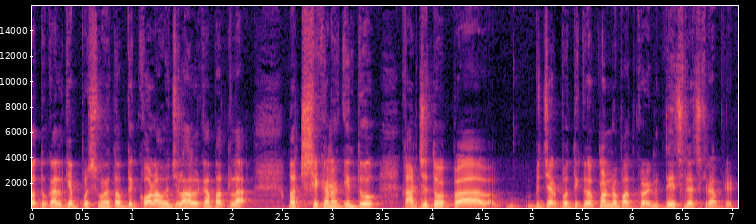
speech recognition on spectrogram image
গতকালকে পশ্চিমবঙ্গ তত্ত্বে করা হয়েছিল হালকা পাতলা বাট সেখানেও কিন্তু কার্যত বিচারপতি কর্ণপাত করেনি। তো এই ছিল আজকের আপডেট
